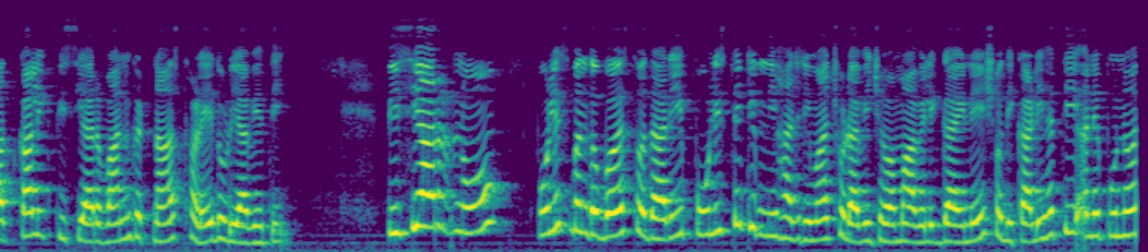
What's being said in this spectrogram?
તાત્કાલિક પીસીઆર વાન ઘટના સ્થળે દોડી આવી હતી. પીસીઆરનો પોલીસ બંદોબસ્ત વધારી પોલીસની ટીમની હાજરીમાં છોડાવી જવામાં આવેલી ગાયને શોધી કાઢી હતી અને પુનઃ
